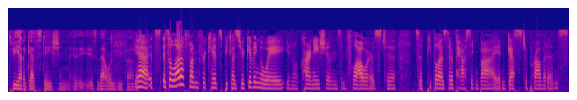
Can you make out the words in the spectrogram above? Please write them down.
to be at a guest station, isn't that where we found? Yeah, it's it's a lot of fun for kids because you're giving away, you know know, carnations and flowers to to people as they're passing by and guests to Providence.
